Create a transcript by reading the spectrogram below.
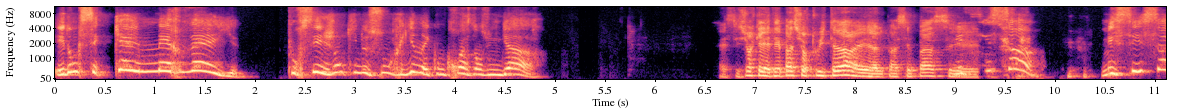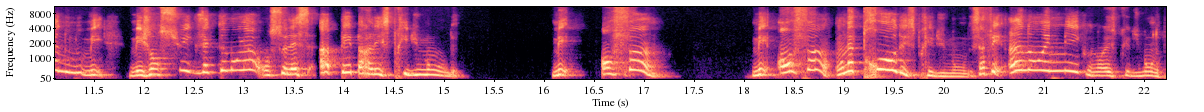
Et donc, c'est quelle merveille pour ces gens qui ne sont rien et qu'on croise dans une gare. C'est sûr qu'elle n'était pas sur Twitter et elle passait pas. Mais c'est ça. mais c'est ça, nous, mais, mais j'en suis exactement là. On se laisse happer par l'esprit du monde. Mais enfin, mais enfin, on a trop d'esprit du monde. Ça fait un an et demi qu'on est dans l'esprit du monde.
